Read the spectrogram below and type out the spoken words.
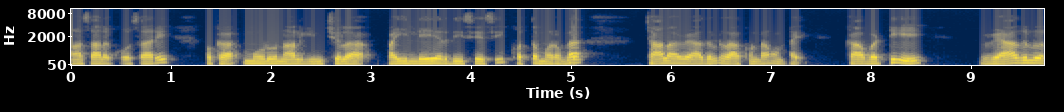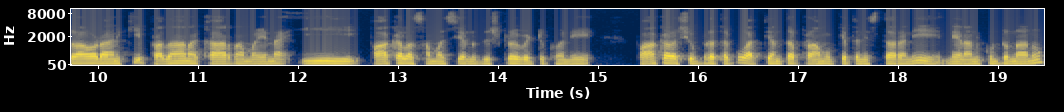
మాసాలకు ఒకసారి ఒక మూడు నాలుగు ఇంచుల పై లేయర్ తీసేసి కొత్త మొరంలో చాలా వ్యాధులు రాకుండా ఉంటాయి. కాబట్టి వ్యాధులు రావడానికి ప్రధాన కారణమైన ఈ పాకల సమస్యను దృష్టిలో పెట్టుకొని పాకల శుభ్రతకు అత్యంత ప్రాముఖ్యతనిస్తారని నేను అనుకుంటున్నాను.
